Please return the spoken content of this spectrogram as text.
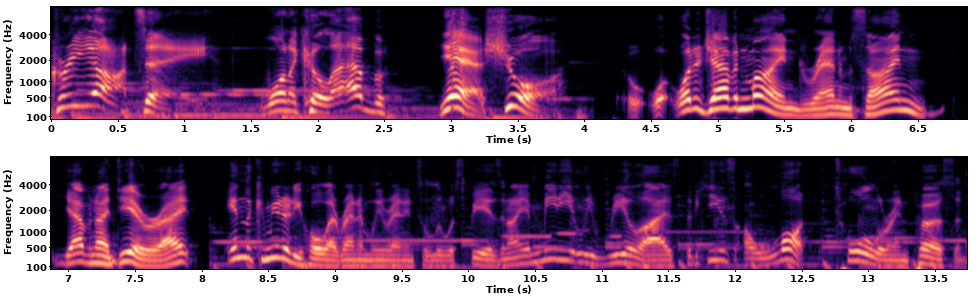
create. Wanna collab? Yeah, sure. W what did you have in mind, random sign? You have an idea, right? In the community hall, I randomly ran into Lewis Spears, and I immediately realized that he is a lot taller in person.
